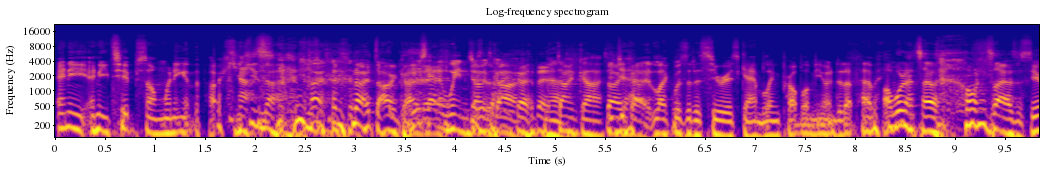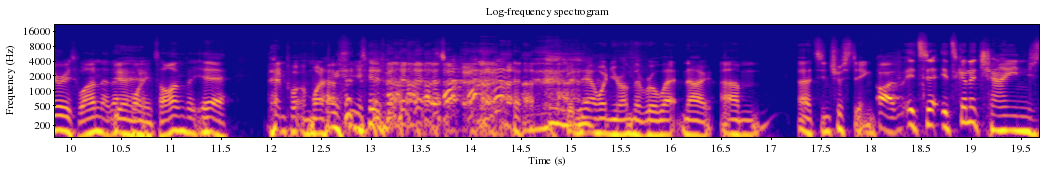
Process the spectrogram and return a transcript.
Any any tips on winning at the pokies? no, no, no, don't go He's there. had a win. Don't Just go. go there. Don't go. Did you Okay. have, like was it a serious gambling problem you ended up having? I wouldn't say I wouldn't say it was a serious one at that Yeah, point yeah. in time, but yeah. Then put and what happened? but now when you're on the roulette, no. Um, that's interesting. Oh, it's it's going to change.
